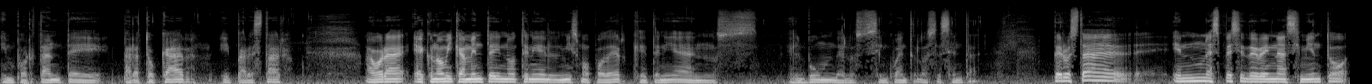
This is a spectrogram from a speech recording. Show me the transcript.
importante para tocar y para estar. Ahora económicamente no tenía el mismo poder que tenía en el boom de los 50, los 60, pero está en una especie de renacimiento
